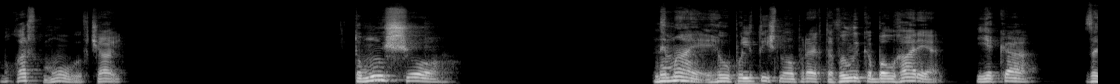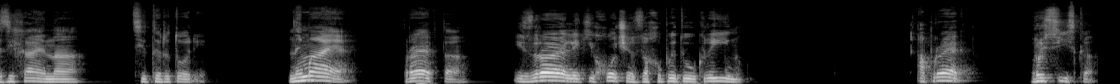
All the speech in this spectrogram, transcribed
болгарську мову вивчають. Тому що немає геополітичного проекту Велика Болгарія, яка зазіхає на ці території. Немає проекта Ізраїль, який хоче захопити Україну. А проект Російська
